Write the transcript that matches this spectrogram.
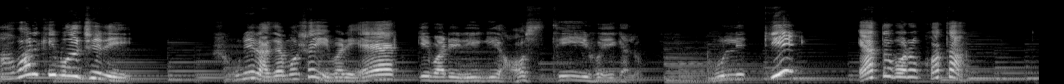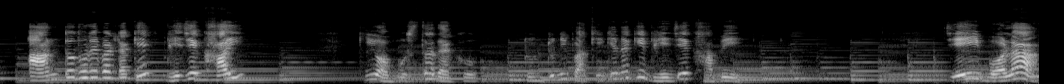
আবার কি বলছে রে? শুনে রাজা মশাই এবারে একেবারে রেগে অস্থির হয়ে গেল। বললে, কি? এত বড় কথা? আন্ত ধরে বেটাকে ভেজে খাই? কি অবস্থা দেখো, টুনটুনি পাখিকে নাকি ভেজে খাবে? যেই বলা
